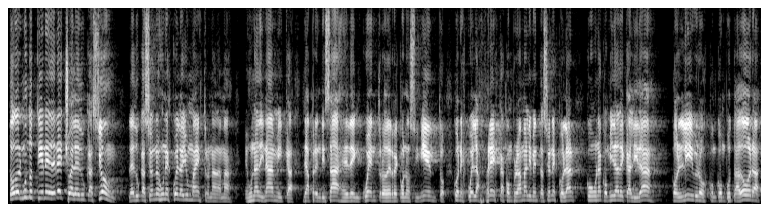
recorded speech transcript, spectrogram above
Todo el mundo tiene derecho a la educación. La educación no es una escuela y un maestro nada más es una dinámica de aprendizaje, de encuentro, de reconocimiento, con escuelas frescas, con programa de alimentación escolar, con una comida de calidad, con libros, con computadora,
